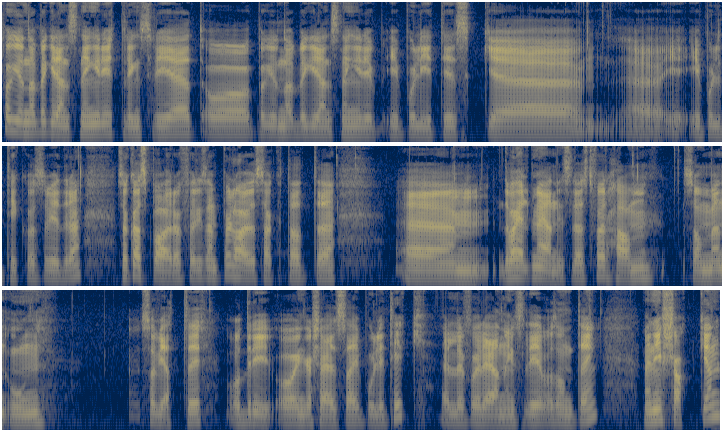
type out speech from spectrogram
Pga. begrensninger i ytringsfrihet og pga. begrensninger i, i politisk uh, uh, i, i politikk osv. Så, videre. så Kasparov eksempel, har jo sagt at uh, det var helt meningsløst for ham som en ung sovjeter å, drive, å engasjere seg i politikk eller foreningsliv og sånne ting. Men i sjakken,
